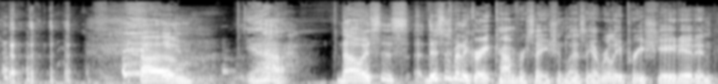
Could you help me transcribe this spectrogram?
um, yeah. No, this is this has been a great conversation, Leslie. I really appreciate it, and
